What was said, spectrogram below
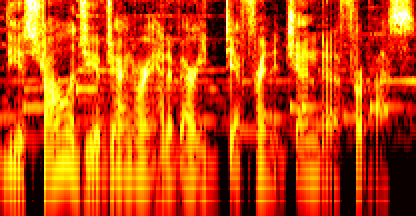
The astrology of January had a very different agenda for us.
